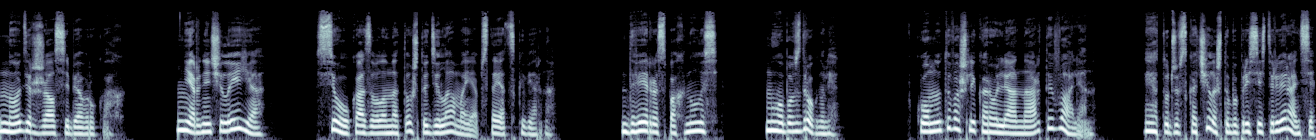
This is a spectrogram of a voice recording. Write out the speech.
но держал себя в руках. Нервничала и я. Все указывало на то, что дела мои обстоят скверно. Дверь распахнулась, мы оба вздрогнули комнату вошли король Леонард и Валиан. Я тут же вскочила, чтобы присесть в реверансе.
